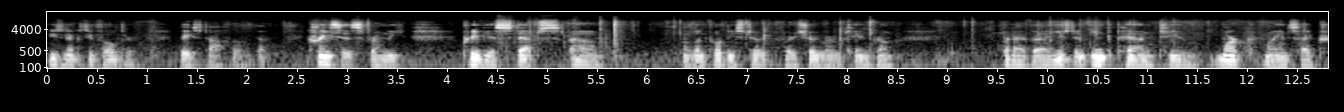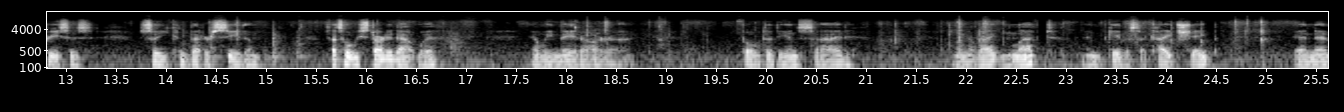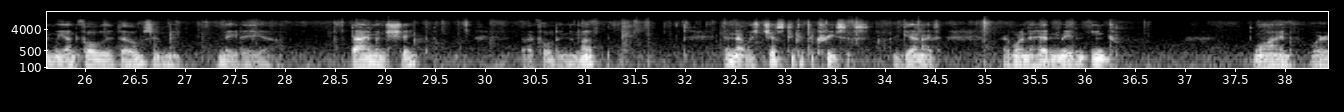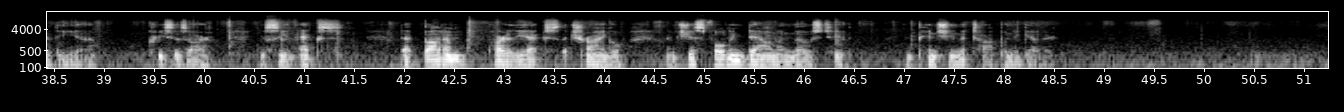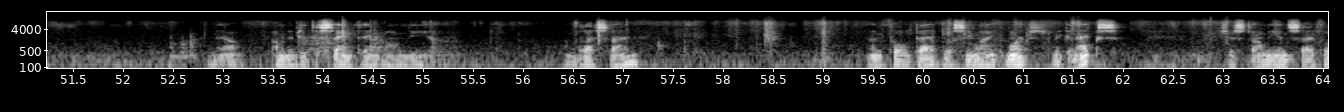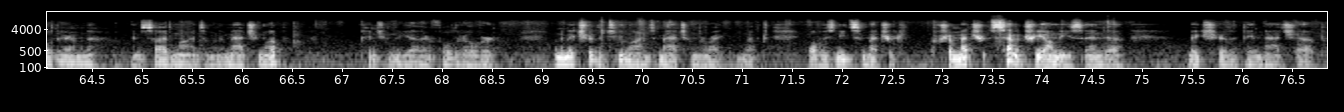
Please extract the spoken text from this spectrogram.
these next two folds are based off of the creases from the previous steps. Um, I'll unfold these to, to show you where we came from. But I've uh, used an ink pen to mark my inside creases so you can better see them. So that's what we started out with. And we made our uh, fold to the inside on the right and left and gave us a kite shape. And then we unfolded those and we made a uh, diamond shape by folding them up. And that was just to get the creases. Again, I've I went ahead and made an ink line where the uh, creases are. You'll see an X. That bottom part of the X, that triangle, I'm just folding down on those two and pinching the top one together. Now I'm going to do the same thing on the uh, on the left side. Unfold that, you'll see my ink marks. Make an X just on the inside fold there. I'm going to inside lines. I'm going to match them up, pinch them together, fold it over. I'm going to make sure the two lines match on the right and left. Always need symmetric, symmetry, symmetry on these and uh, make sure that they match up.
